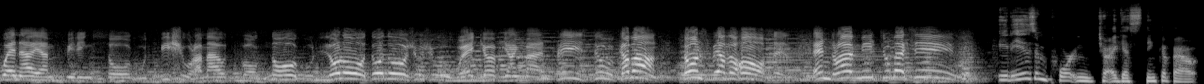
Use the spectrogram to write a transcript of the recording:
When I am feeling so good, be sure I'm out for no good. Lolo, Dodo, Juju, wake up, young man. Please do. Come on. Don't spare the horses. And drive me to Maxim's. It is important to, I guess, think about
